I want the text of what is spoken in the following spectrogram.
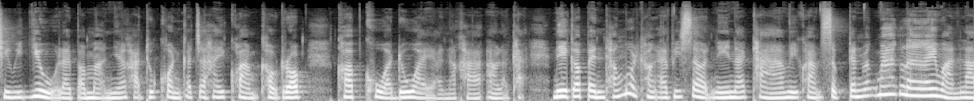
ชีวิตอยู่อะไรประมาณนี้ค่ะ ทุกคนก็จะให้ความเคารพครอบครัวด้วยนะคะเอาละค่ะ นี่ก็เป็นทั้งหมดของอพิโซดนี้นะคะ มีความสุขกันมากๆเลย หวานลา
